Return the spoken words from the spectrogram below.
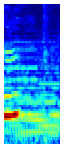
嘿。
